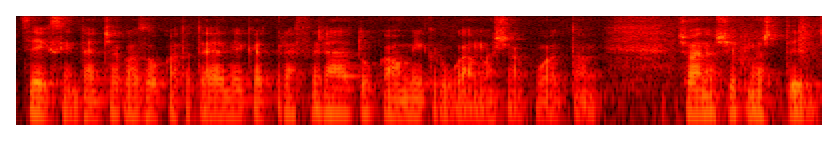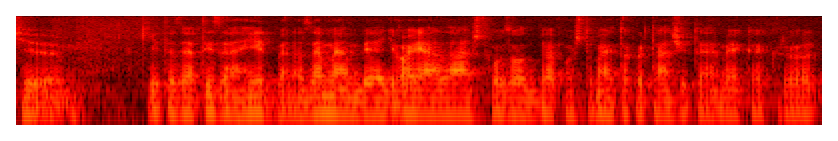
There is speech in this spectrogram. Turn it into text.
cégszinten csak azokat a terméket preferáltuk, amik rugalmasak voltak. Sajnos itt most egy 2017-ben az MNB egy ajánlást hozott be most a megtakarítási termékekről,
